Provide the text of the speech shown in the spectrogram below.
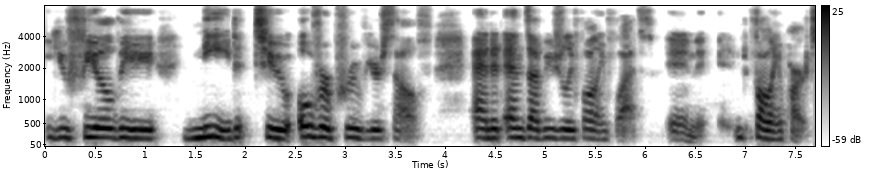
you feel the need to overprove yourself and it ends up usually falling flat and falling apart.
